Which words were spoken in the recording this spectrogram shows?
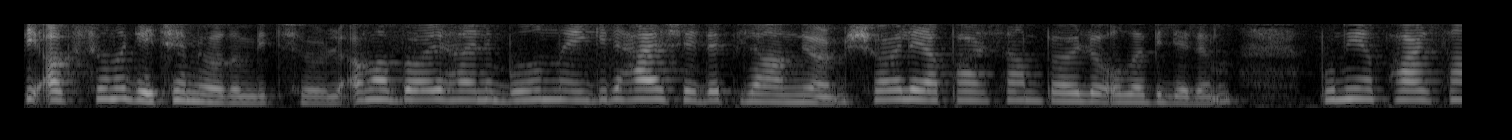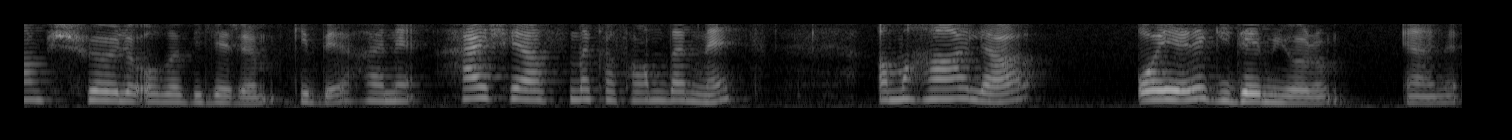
bir aksiyona geçemiyordum bir türlü. Ama böyle hani bununla ilgili her şeyde planlıyorum. Şöyle yaparsam böyle olabilirim. Bunu yaparsam şöyle olabilirim gibi. Hani her şey aslında kafamda net. Ama hala o yere gidemiyorum. Yani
